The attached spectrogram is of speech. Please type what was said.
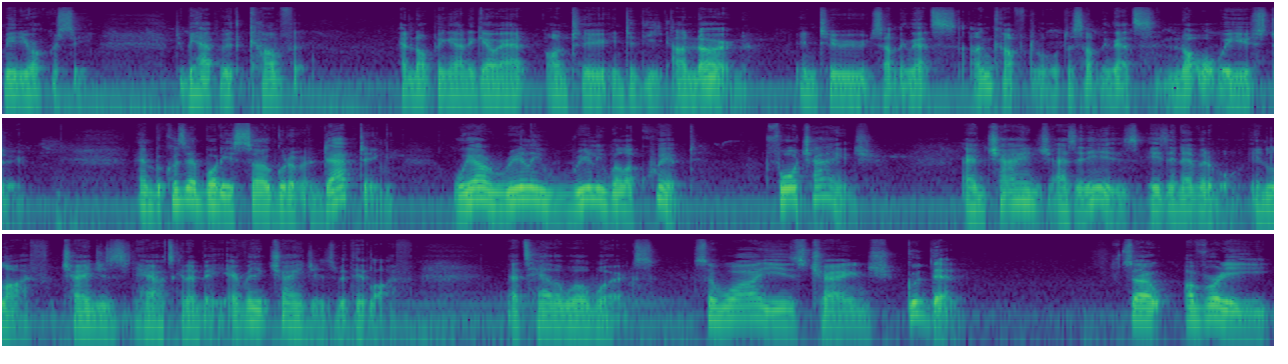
mediocrity, to be happy with comfort, and not being able to go out onto into the unknown, into something that's uncomfortable, to something that's not what we're used to. And because our body is so good at adapting, we are really, really well equipped for change. And change, as it is, is inevitable in life. Change is how it's going to be. Everything changes within life. That's how the world works. So, why is change good then? So, I've already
